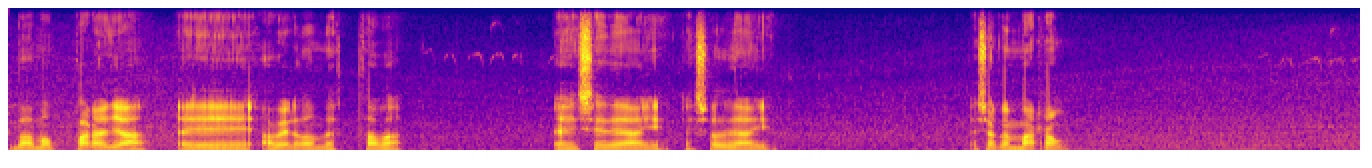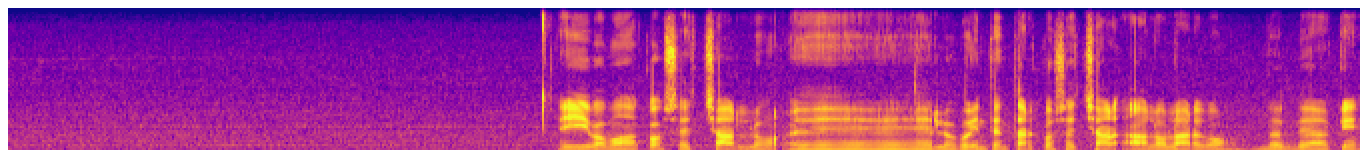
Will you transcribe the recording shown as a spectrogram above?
Vamos para allá. Eh, a ver, ¿dónde estaba? Ese de ahí, eso de ahí. Eso que es marrón. Y vamos a cosecharlo. Eh, lo voy a intentar cosechar a lo largo, desde aquí.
